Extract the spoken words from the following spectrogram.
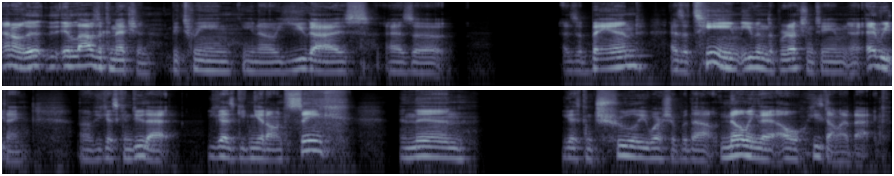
I don't know it, it allows a connection between you know you guys as a as a band as a team even the production team uh, everything uh, if you guys can do that you guys can get on sync and then you guys can truly worship without knowing that oh he's got my back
